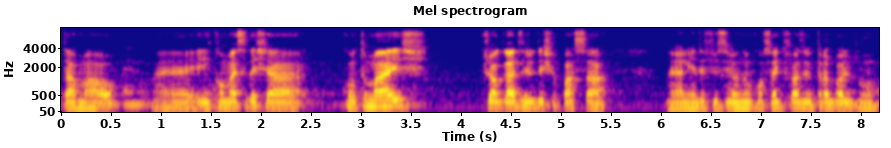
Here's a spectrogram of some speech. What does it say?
tá mal, é, e começa a deixar. Quanto mais jogadas ele deixa passar, né, a linha defensiva não consegue fazer o trabalho bom.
